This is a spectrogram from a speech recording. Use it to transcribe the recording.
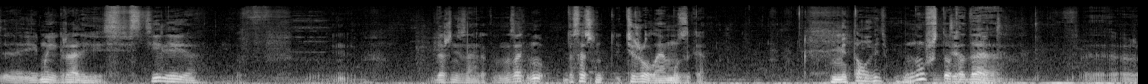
и мы играли в стиле, даже не знаю, как его назвать, ну, достаточно тяжелая музыка. Металл ведь? Ну, что-то, да. э,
